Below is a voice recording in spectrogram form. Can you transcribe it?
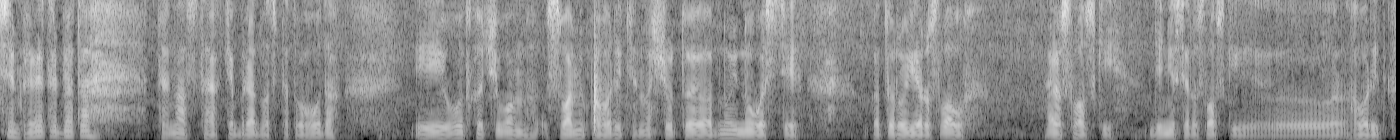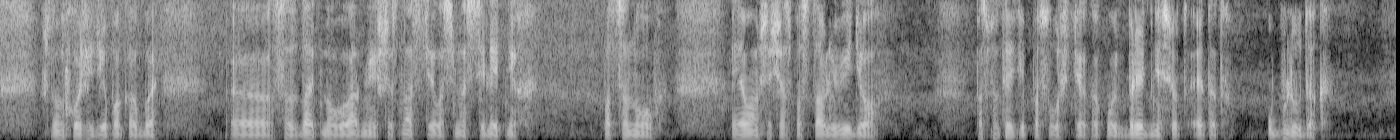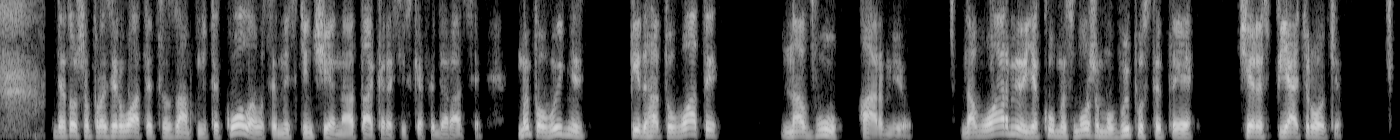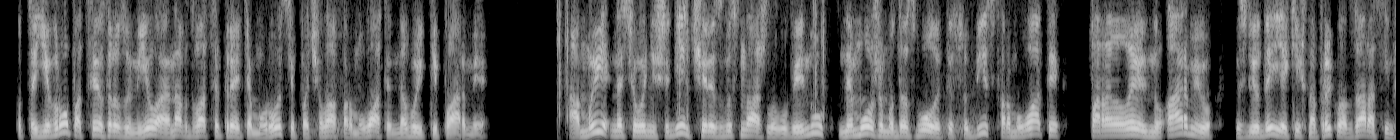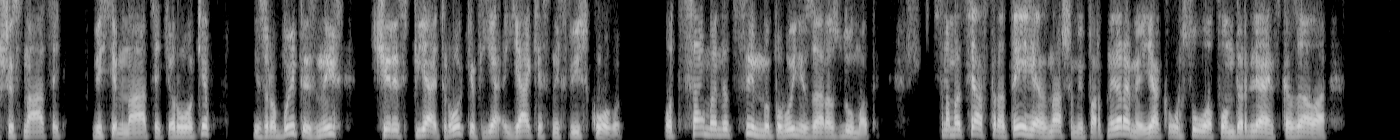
Всем привет, ребята! 13 октября 2025 года. И вот хочу вам с вами поговорить насчет э, одной новости, которую Ярослав Ярославский, Денис Ярославский э, говорит, что он хочет типа как бы э, создать новую армию 16-18-летних пацанов. Я вам сейчас поставлю видео. Посмотрите, послушайте, какой бред несет этот ублюдок. Для того, щоб розірвати це замкнуте коло, оце нескінченна атаки Російської Федерації, ми повинні підготувати нову армію. Нову армію, яку ми зможемо випустити через 5 років. Тобто Європа це зрозуміла, вона в 23-му році почала формувати новий тип армії. А ми на сьогоднішній день через виснажливу війну не можемо дозволити собі сформувати паралельну армію з людей, яких, наприклад, зараз їм 16-18 років, і зробити з них через 5 років якісних військових. От саме над цим ми повинні зараз думати. Саме ця стратегія з нашими партнерами, як Урсула фон дер Ляйн сказала,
